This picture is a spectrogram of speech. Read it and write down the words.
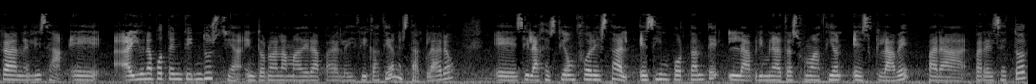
Claro, Anelisa, eh, hay una potente industria en torno a la madera para la edificación, está claro. Eh, si la gestión forestal es importante, la primera transformación es clave para, para el sector.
